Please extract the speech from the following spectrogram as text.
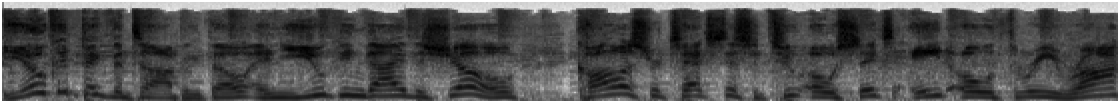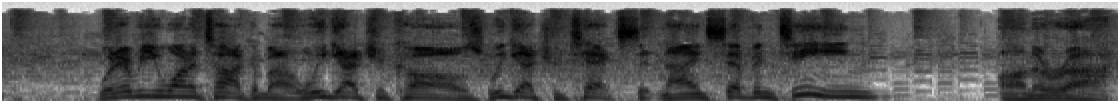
You can pick the topic, though, and you can guide the show. Call us or text us at 206 803 Rock. Whatever you want to talk about, we got your calls. We got your texts at 917 on the Rock.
